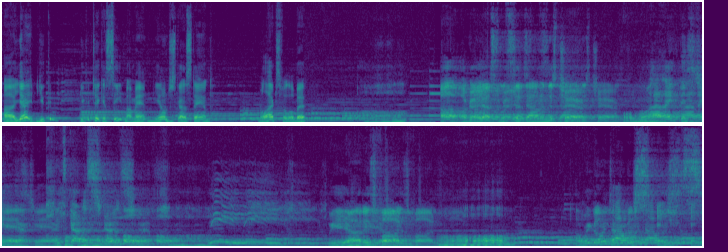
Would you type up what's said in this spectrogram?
uh, yeah, you can you can take a seat, my man. You don't just gotta stand. Relax for a little bit. Oh, okay, yes. Let's sit down in this chair. this Oh, I like this chair. It's got a swivel. Wee! Wee, yeah, it is fun. Are we going to outer space?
